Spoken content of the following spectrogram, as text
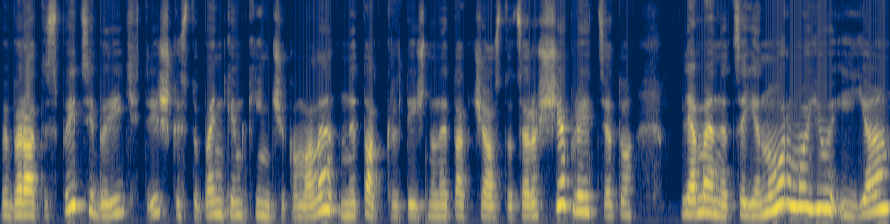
вибирати спиці, беріть трішки ступеньким кінчиком, але не так критично, не так часто це розщеплюється, то для мене це є нормою, і я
